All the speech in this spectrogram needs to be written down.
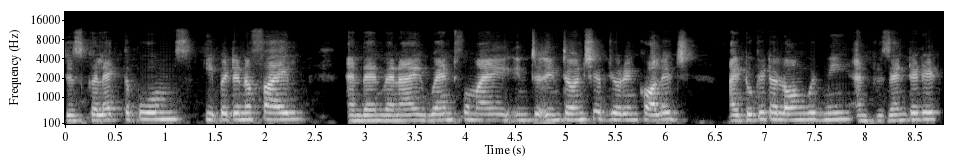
just collect the poems, keep it in a file, and then when I went for my inter- internship during college, I took it along with me and presented it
